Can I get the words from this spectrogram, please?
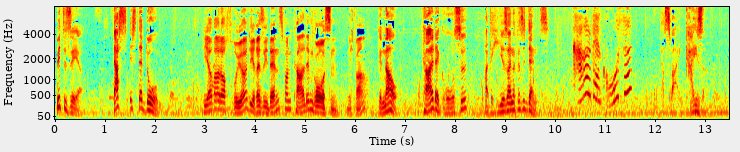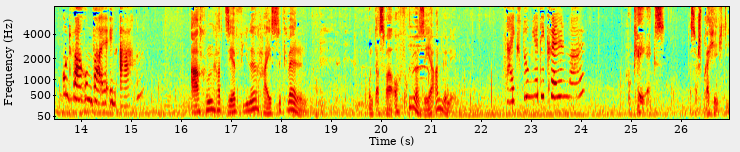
Bitte sehr. Das ist der Dom. Hier war doch früher die Residenz von Karl dem Großen, nicht wahr? Genau. Karl der Große hatte hier seine Residenz. Karl der Große? Das war ein Kaiser. Und warum war er in Aachen? Aachen hat sehr viele heiße Quellen. Und das war auch früher sehr angenehm. Zeigst du mir die Quellen mal? Okay, Ex. Das verspreche ich dir.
